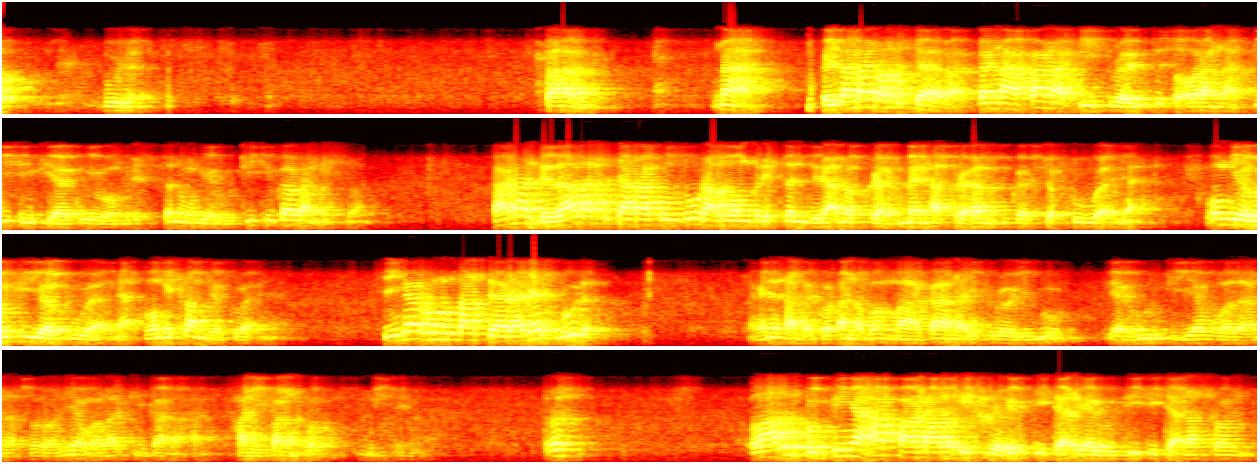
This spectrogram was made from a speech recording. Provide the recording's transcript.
Bulat. Paham? Nah, bersama roh sejarah, kenapa Nabi Ibrahim itu seorang nabi sing diakui wong Kristen, wong Yahudi juga orang Islam. Karena delalah secara kultural wong Kristen no Brahman Abraham juga sudah banyak. Wong Yahudi ya banyak, wong Islam ya banyak. Sehingga runutan sejarahnya sebulan. Makanya sampai Quran apa maka anak Ibrahimu Yahudi ya wala Nasrani ya wala kana Hanifan apa Muslim. Terus lalu buktinya apa kalau Ibrahim tidak Yahudi tidak Nasrani?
